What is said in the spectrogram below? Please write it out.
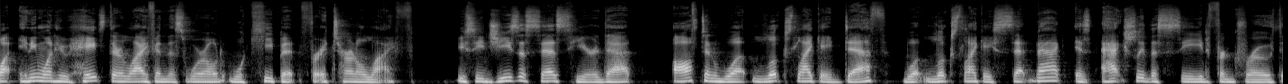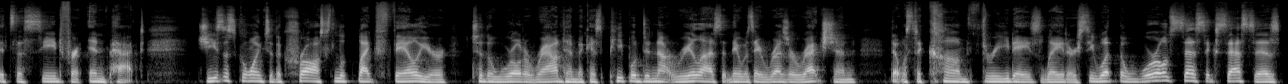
while anyone who hates their life in this world will keep it for eternal life. You see, Jesus says here that often what looks like a death, what looks like a setback, is actually the seed for growth. It's the seed for impact. Jesus going to the cross looked like failure to the world around him because people did not realize that there was a resurrection that was to come three days later. See, what the world says success is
